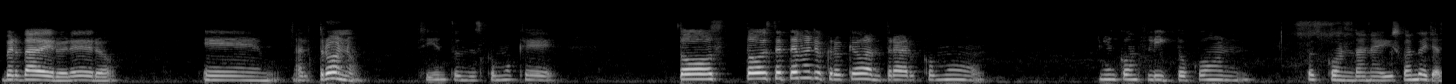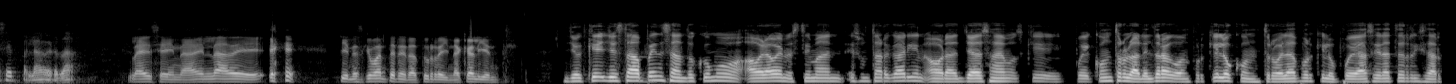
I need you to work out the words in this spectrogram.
verdadero heredero eh, al trono. ¿Sí? Entonces como que todo, todo este tema yo creo que va a entrar como en conflicto con, pues con cuando ella sepa la verdad. La escena en la de tienes que mantener a tu reina caliente. Yo que yo estaba pensando como, ahora bueno, este man es un Targaryen, ahora ya sabemos que puede controlar el dragón porque lo controla, porque lo puede hacer aterrizar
